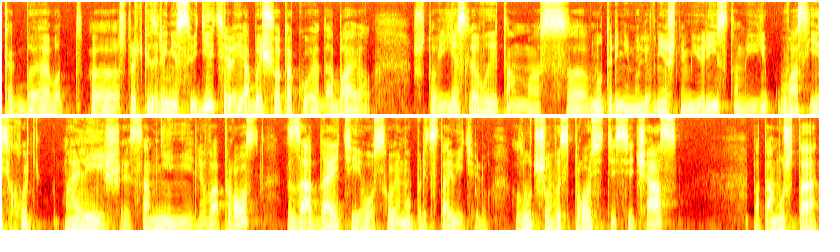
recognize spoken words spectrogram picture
как бы вот э, с точки зрения свидетеля я бы еще такое добавил – что если вы там с внутренним или внешним юристом, и у вас есть хоть малейшее сомнение или вопрос, задайте его своему представителю. Лучше вы спросите сейчас, потому что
